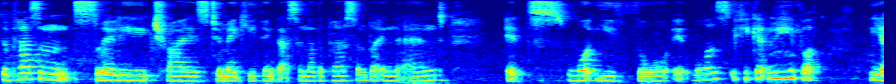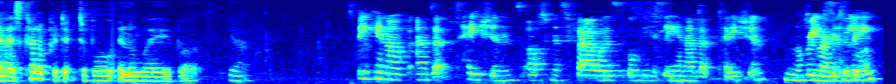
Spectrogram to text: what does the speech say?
the person slowly tries to make you think that's another person, but in the end, it's what you thought it was. If you get me, but yeah, it's kind of predictable in a way, but yeah. Speaking of adaptations, Artemis Fowl is obviously an adaptation Not a very good one. recently.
